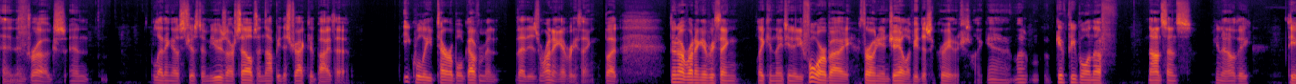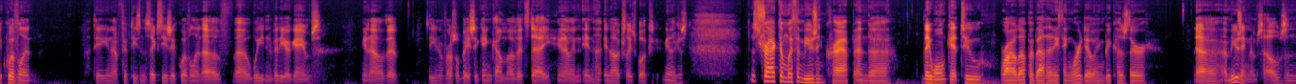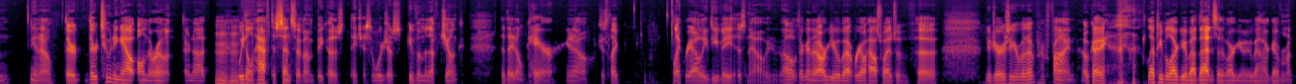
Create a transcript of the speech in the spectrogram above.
and, and drugs and letting us just amuse ourselves and not be distracted by the equally terrible government that is running everything. But they're not running everything like in 1984 by throwing you in jail if you disagree. They're just like, yeah, give people enough nonsense, you know, the the equivalent, the you know 50s and 60s equivalent of uh, weed and video games, you know, the the universal basic income of its day, you know, in in, in Huxley's books, you know, just distract them with amusing crap, and uh, they won't get too riled up about anything we're doing because they're uh, amusing themselves, and you know, they're they're tuning out on their own. They're not Mhm. we don't have to censor them because they just we're just give them enough junk that they don't care you know just like like reality tv is now. Oh they're going to argue about real housewives of uh, new jersey or whatever? Fine. Okay. Let people argue about that instead of arguing about our government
